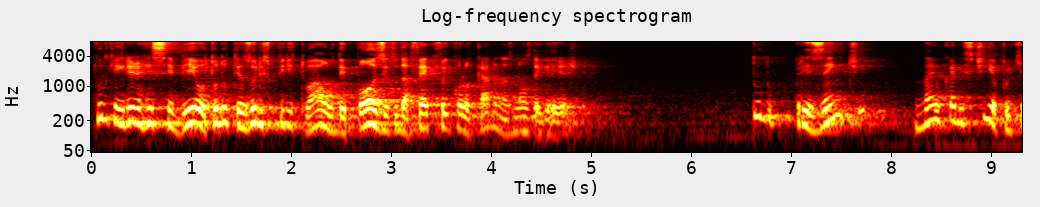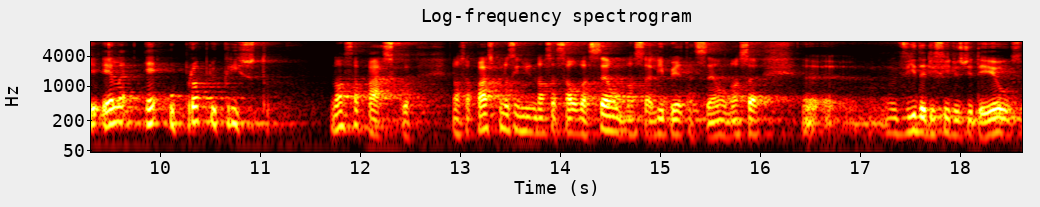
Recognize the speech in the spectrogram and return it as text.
tudo que a igreja recebeu, todo o tesouro espiritual, o depósito da fé que foi colocado nas mãos da igreja, tudo presente na Eucaristia, porque ela é o próprio Cristo, nossa Páscoa. Nossa Páscoa nos indica nossa salvação, nossa libertação, nossa uh, vida de filhos de Deus.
